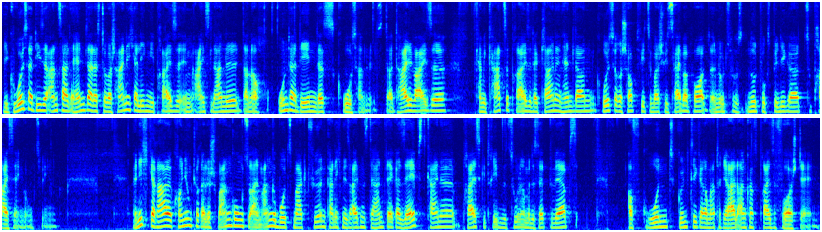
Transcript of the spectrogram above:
Je größer diese Anzahl der Händler, desto wahrscheinlicher liegen die Preise im Einzelhandel dann auch unter denen des Großhandels, da teilweise Kamikaze-Preise der kleinen Händler größere Shops wie zum Beispiel Cyberport oder Notebooks billiger zu Preissenkungen zwingen. Wenn nicht gerade konjunkturelle Schwankungen zu einem Angebotsmarkt führen, kann ich mir seitens der Handwerker selbst keine preisgetriebene Zunahme des Wettbewerbs aufgrund günstigerer Materialankaufspreise vorstellen.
